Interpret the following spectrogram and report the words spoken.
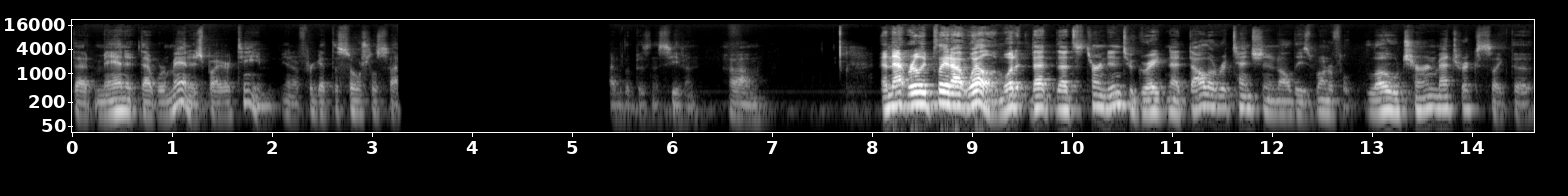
that, man- that were managed by our team. You know, forget the social side of the business even. Um, and that really played out well. And what that that's turned into great net dollar retention and all these wonderful low churn metrics. Like the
